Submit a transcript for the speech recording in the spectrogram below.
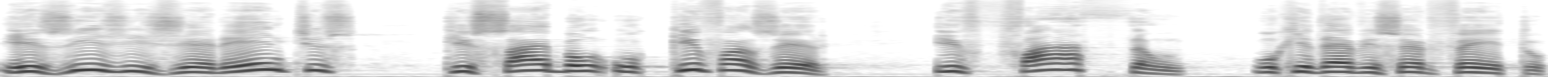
exige gerentes que saibam o que fazer e façam o que deve ser feito,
